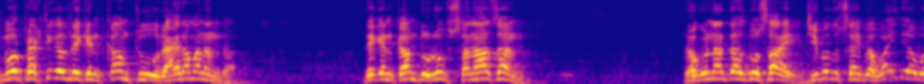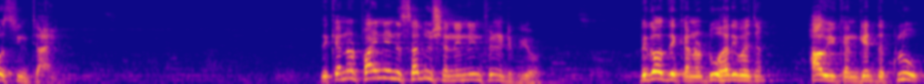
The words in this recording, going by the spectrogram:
more practical, they can come to Rai Ramananda. They can come to Rup Sanatan, Raghunath Das Gosai, Jiva Gosai, why they are wasting time? They cannot find any solution in infinity pure. Because they cannot do Hari Bhajan. How you can get the clue?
